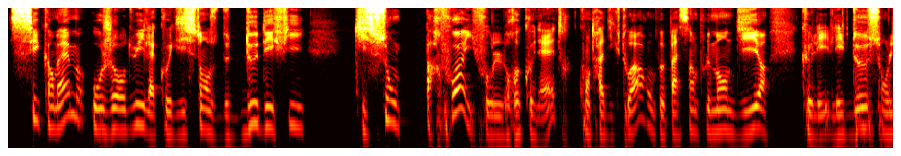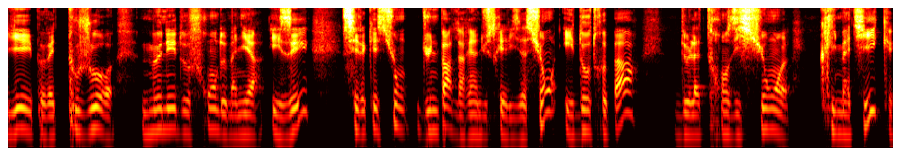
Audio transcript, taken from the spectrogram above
C'est quand même aujourd'hui la coexistence de deux défis qui sont parfois, il faut le reconnaître, contradictoires. On ne peut pas simplement dire que les, deux sont liés et peuvent être toujours menés de front de manière aisée. C'est la question d'une part de la réindustrialisation et d'autre part de la transition climatique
